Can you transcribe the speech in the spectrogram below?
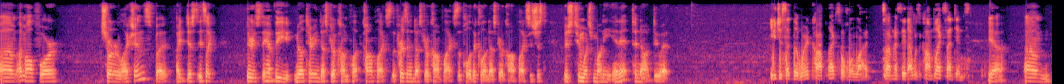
Um, I'm all for shorter elections, but I just it's like there's they have the military industrial complex, complex, the prison industrial complex, the political industrial complex. It's just there's too much money in it to not do it. You just said the word complex a whole lot. So I'm going to say that was a complex sentence. Yeah. Um,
